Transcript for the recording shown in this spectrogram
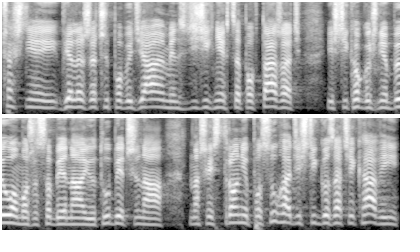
Wcześniej wiele rzeczy powiedziałem, więc dziś ich nie chcę powtarzać. Jeśli kogoś nie było, może sobie na YouTubie czy na naszej stronie posłuchać, jeśli go zaciekawi.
